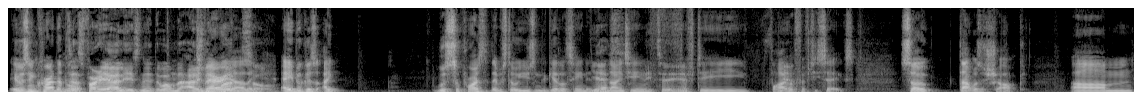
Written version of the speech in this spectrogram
It was incredible. That's very early, isn't it? The one that Ali It's very early. saw. A because I was surprised that they were still using the guillotine in Yes, me too, 1955 Yeah. or 56. So that was a shock. Um,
